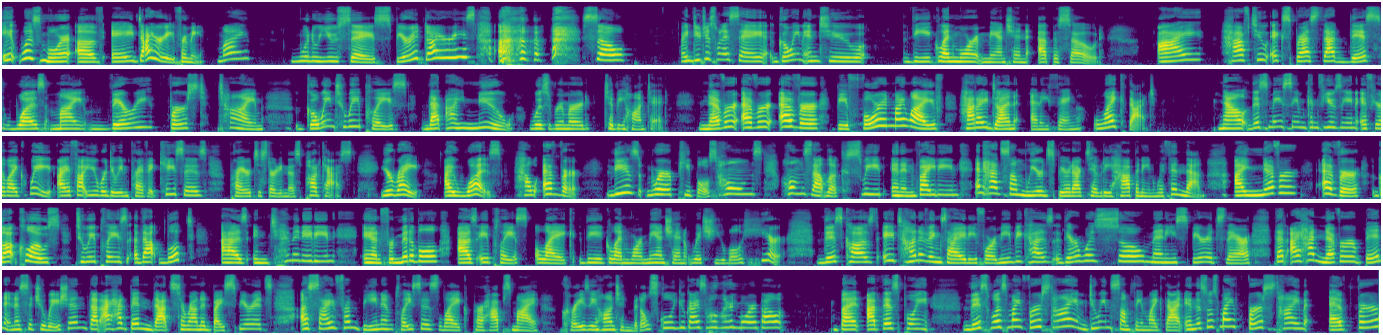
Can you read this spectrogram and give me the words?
it was more of a diary for me. My, what do you say, spirit diaries? so I do just want to say, going into the Glenmore Mansion episode, I have to express that this was my very first time going to a place that I knew was rumored to be haunted. Never, ever, ever before in my life had I done anything like that. Now, this may seem confusing if you're like, wait, I thought you were doing private cases prior to starting this podcast. You're right, I was. However, these were people's homes, homes that look sweet and inviting and had some weird spirit activity happening within them. I never ever got close to a place that looked as intimidating and formidable as a place like the Glenmore Mansion, which you will hear. This caused a ton of anxiety for me because there was so many spirits there that I had never been in a situation that I had been that surrounded by spirits aside from being in places like perhaps my crazy haunted middle school you guys will learn more about but at this point, this was my first time doing something like that. And this was my first time ever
